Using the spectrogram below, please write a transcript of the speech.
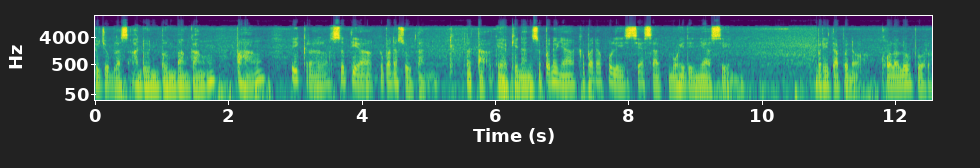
17 adun pembangkang Pahang ikrar setia kepada Sultan. Letak keyakinan sepenuhnya kepada polis siasat Muhyiddin Yassin. Berita penuh Kuala Lumpur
